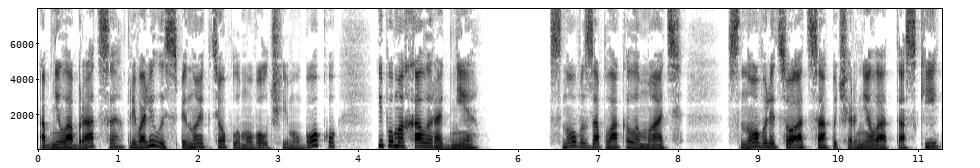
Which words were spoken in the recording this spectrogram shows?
обняла братца, привалилась спиной к теплому волчьему боку и помахала родне. Снова заплакала мать. Снова лицо отца почернело от тоски,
